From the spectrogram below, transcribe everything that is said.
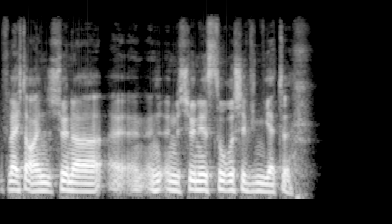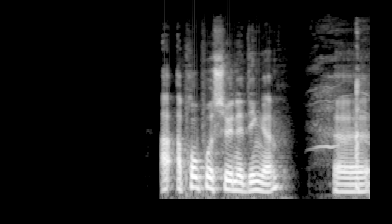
vielleicht auch ein schöner, eine schöne historische Vignette. Apropos schöne Dinge. Äh,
